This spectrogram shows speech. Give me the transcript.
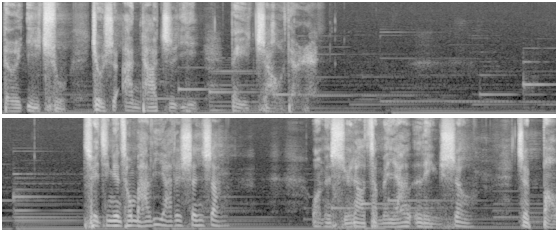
得益处，就是按他旨意被召的人。所以今天从玛利亚的身上，我们学到怎么样领受这宝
